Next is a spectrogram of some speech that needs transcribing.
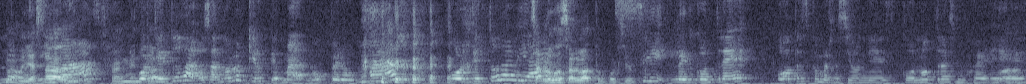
No, ya Y estaba más fragmentado. Porque toda, o sea, no lo quiero quemar, ¿no? Pero más porque todavía Saludos al vato, por cierto. Sí, le encontré otras conversaciones con otras mujeres. Wow.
